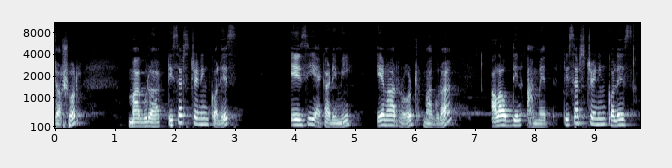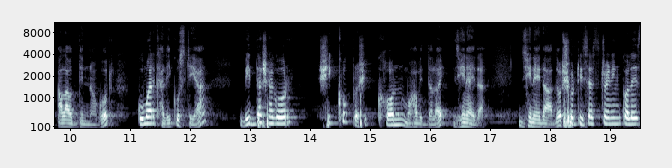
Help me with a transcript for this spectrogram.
Jessore. Magura teachers training college AG academy MR road, Magura, Alauddin Ahmed teachers training college, Alauddin Nagar, Kumarkhali, Kushtia, Vidyasagar শিক্ষক প্রশিক্ষণ মহাবিদ্যালয়, ঝিনাইদা। ঝিনাইদা আদর্শ টিচার্স ট্রেনিং কলেজ,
